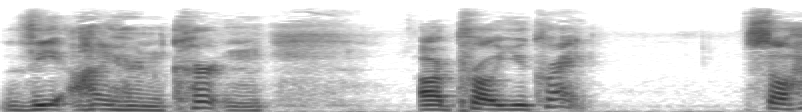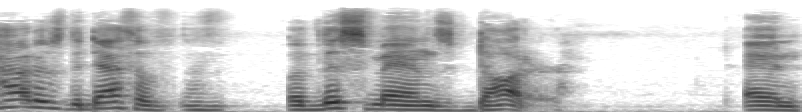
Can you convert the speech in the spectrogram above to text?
the Iron Curtain are pro Ukraine. So, how does the death of, of this man's daughter and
